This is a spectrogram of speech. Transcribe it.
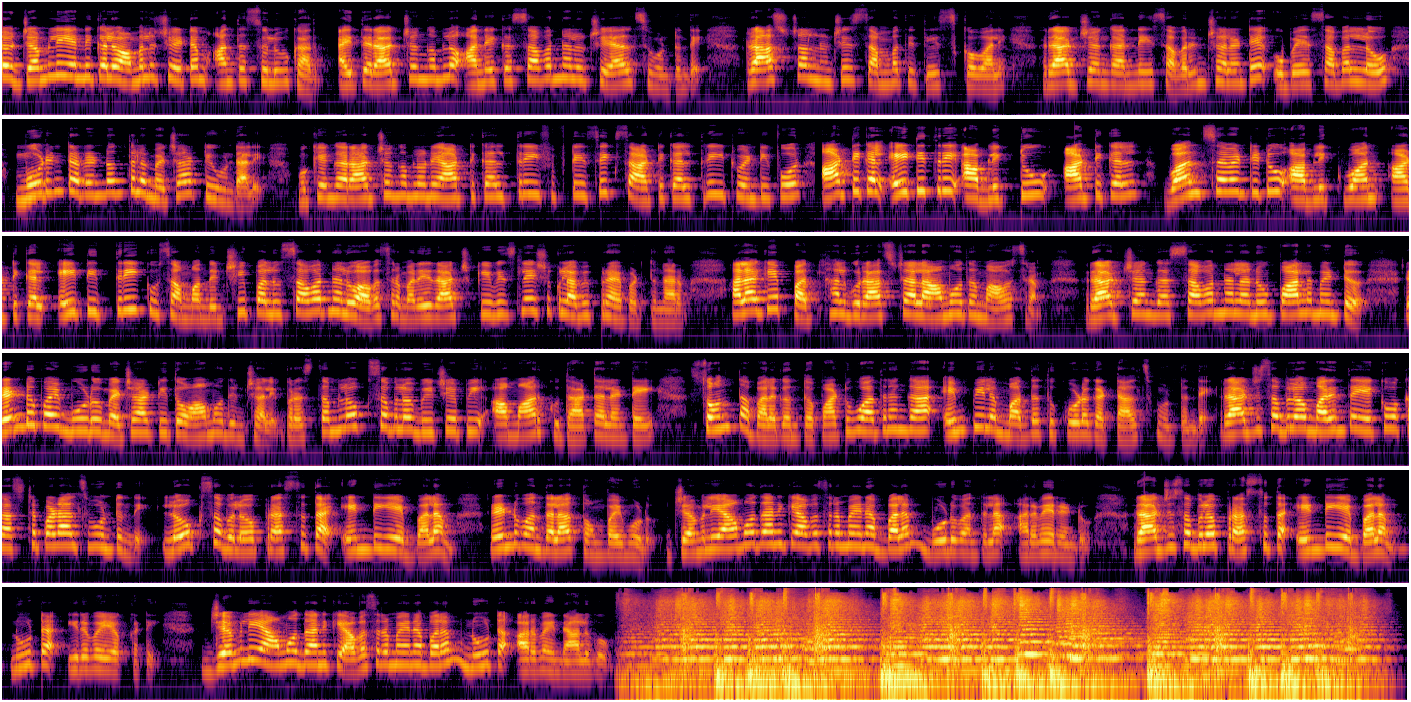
పరిస్థితుల్లో జమిలీ ఎన్నికలు అమలు చేయటం అంత సులువు కాదు. అయితే రాజ్యాంగంలో అనేక సవరణలు చేయాల్సి ఉంటుంది. రాష్ట్రాల నుంచి సమ్మతి తీసుకోవాలి. రాజ్యాంగాన్ని సవరించాలంటే ఉభయ సభల్లో మూడింట రెండొంతుల మెజార్టీ ఉండాలి. ముఖ్యంగా రాజ్యాంగంలోని article three fifty six article three twenty four article eighty three oblique two article one seventy two oblique one article eighty త్రీకు సంబంధించి పలు సవరణలు అవసరమని రాజకీయ విశ్లేషకులు అభిప్రాయపడుతున్నారు. అలాగే పద్నాలుగు రాష్ట్రాల ఆమోదం అవసరం. రాజ్యాంగ సవరణలను పార్లమెంటు రెండుపై మూడు మెజార్టీతో ఆమోదించాలి. ప్రస్తుతం లోక్సభలో బీజేపీ ఆ మార్కు దాటాలంటే సొంత బలగంతో పాటు అదనంగా ఎంపీల మద్దతు కూడగట్టాల్సి ఉంటుంది. రాజ్యసభలో మరింత ఎక్కువ కష్టపడాల్సి ఉంటుంది. లోక్సభలో ప్రస్తుత ఎన్డీఏ బలం రెండు వందల తొంభై మూడు. జమిలి ఆమోదానికి అవసరమైన బలం మూడు వందల అరవై రెండు. రాజ్యసభలో ప్రస్తుత ఎన్డీఏ బలం నూట ఇరవై ఒకటి. జమిలీ ఆమోదానికి అవసరమైన బలం నూట అరవై నాలుగు.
